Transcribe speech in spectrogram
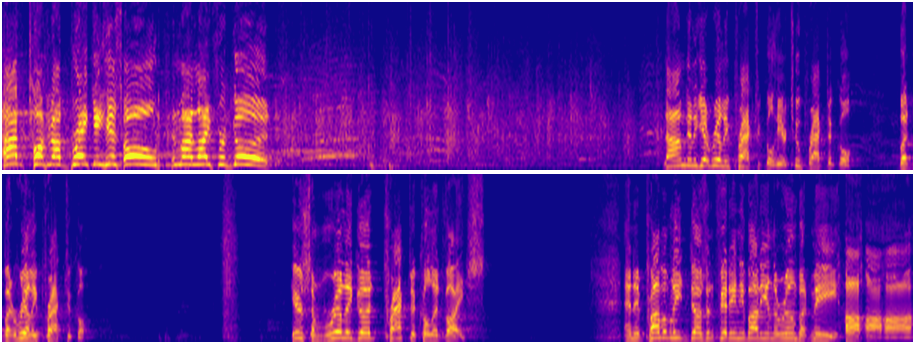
I'm talking about breaking his hold in my life for good. Now I'm going to get really practical here, too practical, but, but really practical. Here's some really good practical advice. And it probably doesn't fit anybody in the room but me. Ha ha ha.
